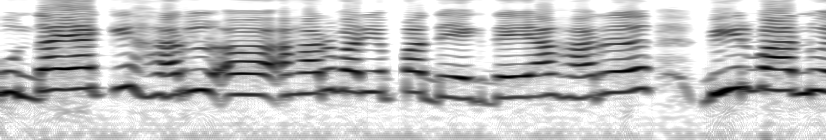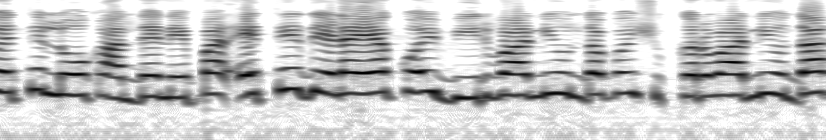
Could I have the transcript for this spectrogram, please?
ਹੁੰਦਾ ਹੈ ਕਿ ਹਰ ਅ, ਹਰ ਵਾਰੀ ਆਪਾਂ ਦੇਖਦੇ ਆ ਹਰ ਵੀਰਵਾਰ ਨੂੰ ਇੱਥੇ ਲੋਕ ਆਂਦੇ ਨੇ ਪਰ ਇੱਥੇ ਜਿਹੜਾ ਹੈ ਕੋਈ ਵੀਰਵਾਰ ਨਹੀਂ ਹੁੰਦਾ ਕੋਈ ਸ਼ੁੱਕਰਵਾਰ ਨਹੀਂ ਹੁੰਦਾ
